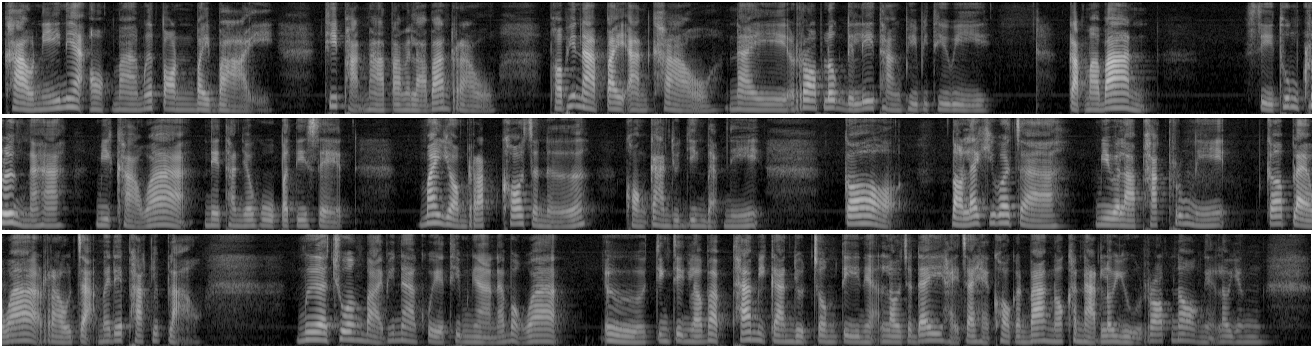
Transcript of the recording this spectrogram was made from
ข่าวนี้เนี่ยออกมาเมื่อตอนบ่ายๆที่ผ่านมาตามเวลาบ้านเรา พอพี่นาไปอ่านข่าวในรอบโลกเดลี่ทาง PPTV กลับมาบ้านสี่ทุ่มครึ่งนะคะมีข่าวว่าเนทันยาฮูปฏิเสธ ไม่ยอมรับข้อเสนอของการหยุดยิงแบบนี้ ก็ตอนแรกคิดว่าจะมีเวลาพักพรุ่งนี้ ก็แปลว่าเราจะไม่ได้พักหรือเปล่า เมื่อช่วงบ่ายพี่นาคุยกับทีมงานนะบอกว่า เออจริง ๆ แล้วแบบถ้ามีการหยุดโจมตีเนี่ย เราจะได้หายใจหายคอกันบ้างเนาะขนาดเราอยู่รอบนอกเนี่ย เรายัง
